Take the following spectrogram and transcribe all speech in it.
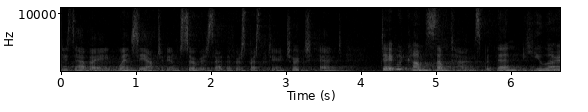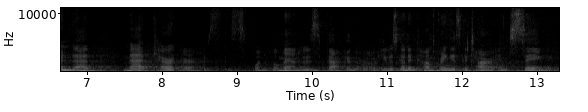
used to have a Wednesday afternoon service at the First Presbyterian Church, and Dave would come sometimes, but then he learned that Matt Carricker, who's this wonderful man who's back in the row, he was going to come bring his guitar and sing.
